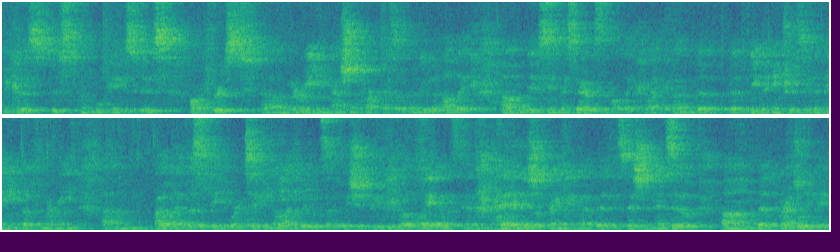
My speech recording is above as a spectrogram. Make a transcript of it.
because this Penghu case is our first uh, marine national park that's open to the public. Um, it seems as very symbolic, like um, the, the, in the interest, in the name of marine um, biodiversity, we're taking the livelihoods of fish people away. That was the initial framing of the decision. And so, um, but gradually they,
